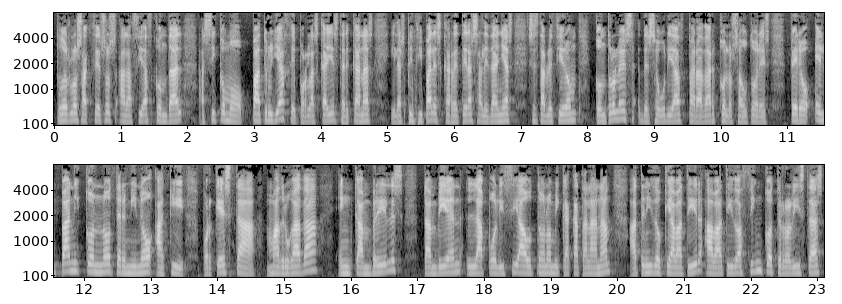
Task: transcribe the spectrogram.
todos los accesos a la ciudad condal, así como patrullaje por las calles cercanas y las principales carreteras aledañas, se establecieron controles de seguridad para dar con los autores. Pero el pánico no terminó aquí, porque esta madrugada en Cambrils también la Policía Autonómica Catalana ha tenido que abatir, ha abatido a cinco terroristas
